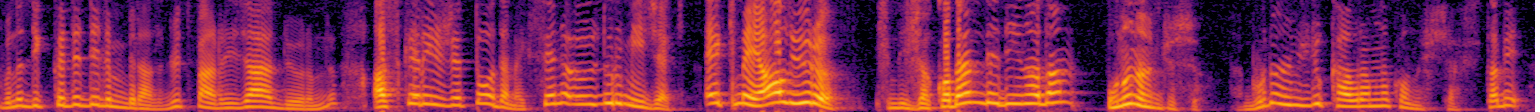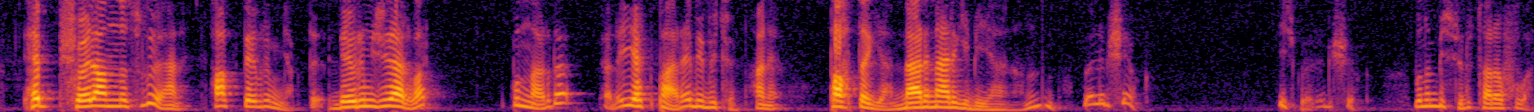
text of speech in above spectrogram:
buna dikkat edelim biraz. Lütfen rica ediyorum diyor. Asgari ücret de o demek. Seni öldürmeyecek. Ekmeği al yürü. Şimdi Jacoben dediğin adam onun öncüsü. Burada öncülük kavramını konuşacaksın. Tabi hep şöyle anlatılıyor yani. Halk devrim yaptı. Devrimciler var. Bunlar da yani yekpare bir bütün. Hani tahta giyen, mermer gibi yani anladın mı? Böyle bir şey yok. Hiç böyle bir şey yok. Bunun bir sürü tarafı var.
